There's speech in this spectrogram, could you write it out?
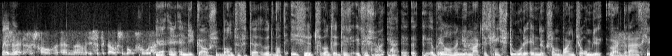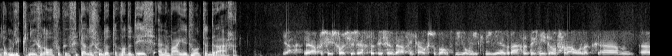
Terzijde geschoven en uh, is het de kousenband geworden. Ja, en, en die kousenband, vertel, wat, wat is het? Want het is, het is nou, ja, op een of andere manier maakt het geen stoere indruk. Zo'n bandje om je, waar draag je het? Om je knie, geloof ik. Vertel eens hoe dat, wat het is en waar je het hoort te dragen. Ja, nou ja, precies zoals je zegt. Het is inderdaad een kousenband die om je knie eh, draagt. Het is niet een vrouwelijk um, uh,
